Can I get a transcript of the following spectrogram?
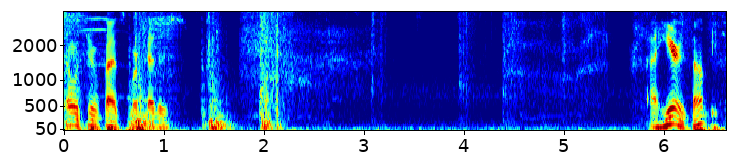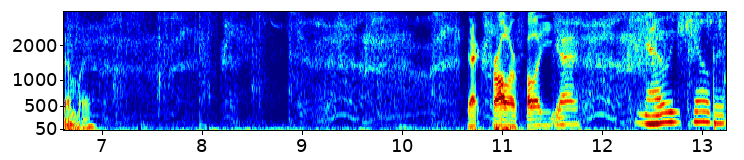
I want to see if we find some more feathers. I hear a zombie somewhere. That crawler follow you guys? No, he killed it.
